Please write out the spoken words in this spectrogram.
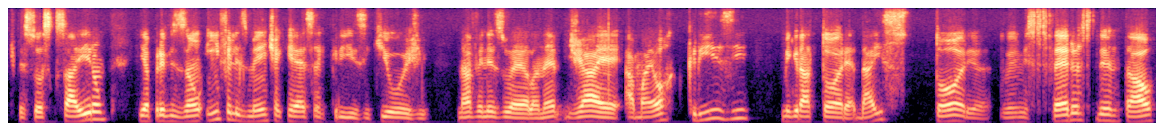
de pessoas que saíram, e a previsão, infelizmente, é que essa crise que hoje na Venezuela né, já é a maior crise migratória da história do hemisfério ocidental,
